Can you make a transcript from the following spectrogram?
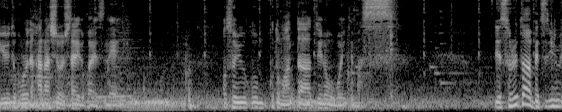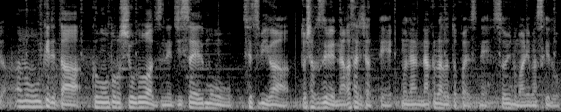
いうところで話をしたりとかですね、まあ、そういうこともあったというのを覚えてます。でそれとは別にあの受けてた熊本の仕事はですね実際もう設備が土砂崩れで流されちゃって、まあ、なくなったとかですねそういうのもありますけど。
